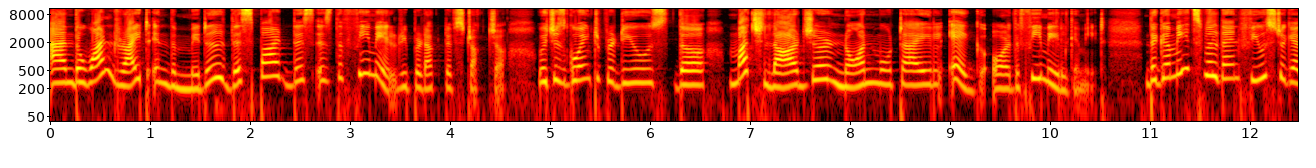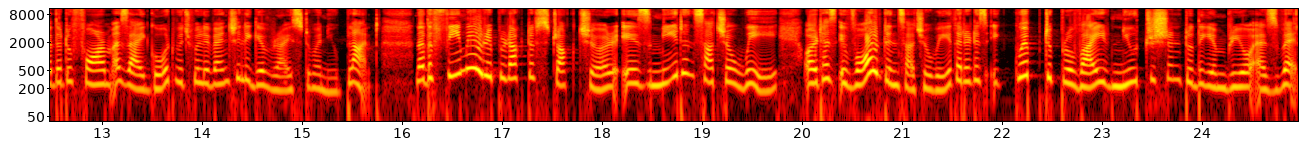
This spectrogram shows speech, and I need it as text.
and the one right in the middle, this part, this is the female reproductive structure, which is going to produce the much larger non-motile egg or the female gamete. The gametes will then fuse together to form a zygote, which will eventually give rise to a new plant. Now, the female reproductive structure is made in such a way, or it has evolved in such a way that it is equipped to provide nutrition to the embryo as well.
